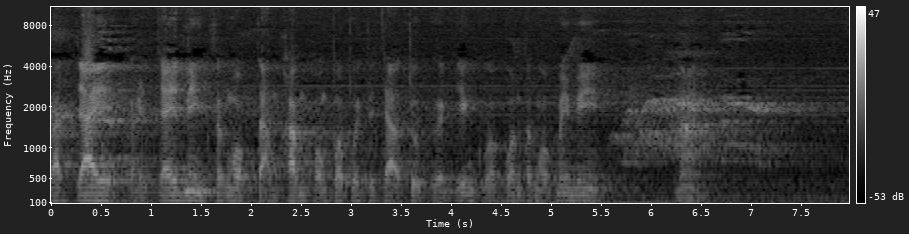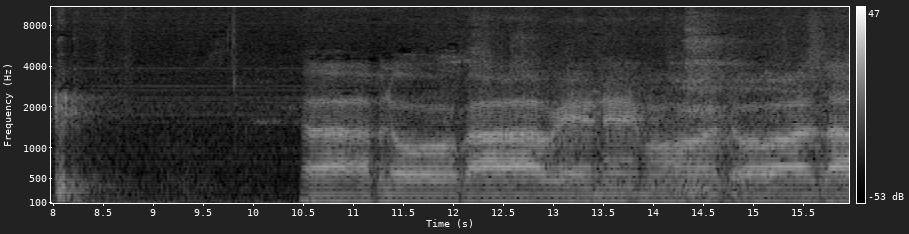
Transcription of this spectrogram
วัดใจให้ใจนิ่งสงบตามคำของพระพุทธเจ้าสุดเกินยิ่งกว่าความสงบไม่มีนั่นอาปโลกาเวเนโมโตสั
